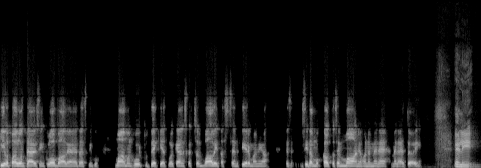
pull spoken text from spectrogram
kilpailu on täysin globaalia ja tästä niin kuin maailman huipputekijät voi käytännössä katsoa valita sen firman ja, ja sitä kautta sen maan, johon ne menee, menee töihin. Eli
